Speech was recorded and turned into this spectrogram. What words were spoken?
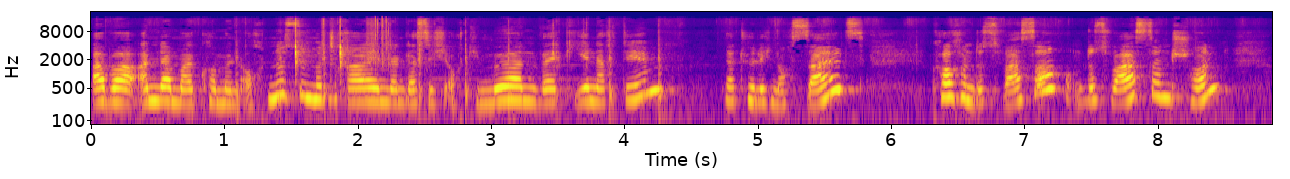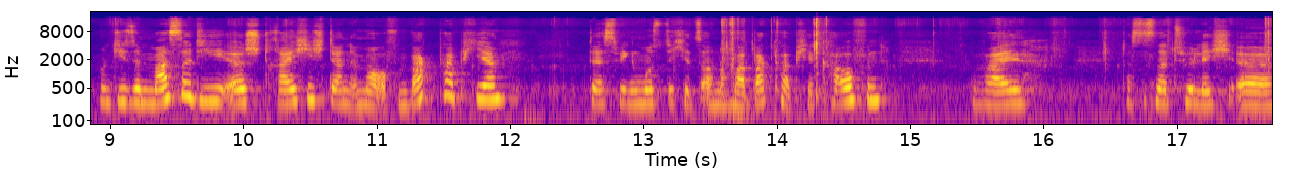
Aber andermal kommen auch Nüsse mit rein, dann lasse ich auch die Möhren weg, je nachdem natürlich noch Salz, kochendes Wasser und das war es dann schon. Und diese Masse, die äh, streiche ich dann immer auf dem Backpapier. Deswegen musste ich jetzt auch nochmal Backpapier kaufen, weil das ist natürlich äh,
